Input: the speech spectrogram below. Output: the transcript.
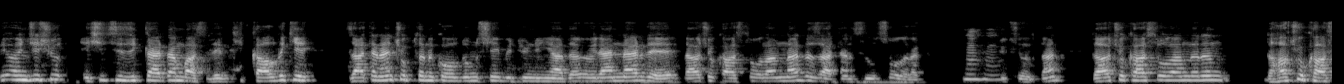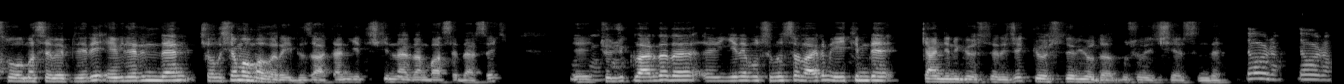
Bir önce şu eşitsizliklerden bahsedelim ki kaldı ki zaten en çok tanık olduğumuz şey bütün dünyada ölenler de daha çok hasta olanlar da zaten sınıfsal olarak hı hı. sınıftan. Daha çok hasta olanların daha çok hasta olma sebepleri evlerinden çalışamamalarıydı zaten yetişkinlerden bahsedersek. Ee, çocuklarda da e, yine bu sınıfsal ayrım eğitimde kendini gösterecek, gösteriyor da bu süreç içerisinde. Doğru, doğru.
